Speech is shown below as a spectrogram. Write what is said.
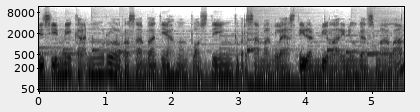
di sini Kak Nurul persahabat ya memposting kebersamaan Lesti dan Bilar ini unggahan semalam.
